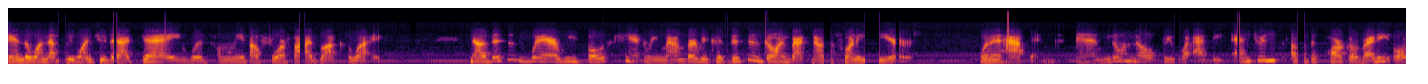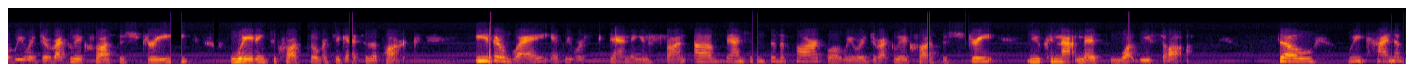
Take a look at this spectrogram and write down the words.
And the one that we went to that day was only about four or five blocks away. Now, this is where we both can't remember because this is going back now 20 years when it happened. And we don't know if we were at the entrance of the park already or we were directly across the street waiting to cross over to get to the park. Either way, if we were standing in front of the entrance of the park or we were directly across the street, you cannot miss what we saw. So we kind of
